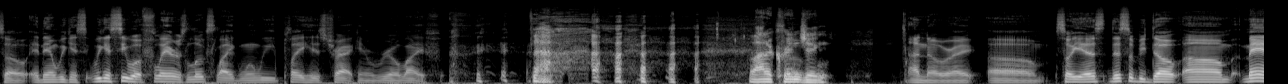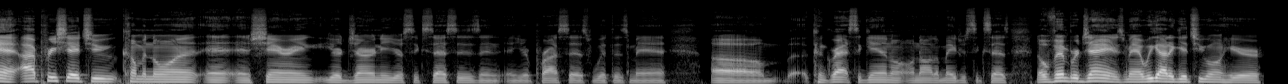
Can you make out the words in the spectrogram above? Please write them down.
so and then we can we can see what Flares looks like when we play his track in real life. a lot of cringing. I know, right? Um, so yes, this would be dope. Um, man, I appreciate you coming on and, and sharing your journey, your successes, and, and your process with us, man. Um, congrats again on, on all the major success. November James, man, we got to get you on here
